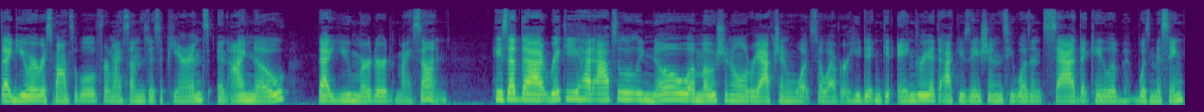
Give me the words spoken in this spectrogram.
that you are responsible for my son's disappearance, and I know that you murdered my son. He said that Ricky had absolutely no emotional reaction whatsoever. He didn't get angry at the accusations. He wasn't sad that Caleb was missing.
